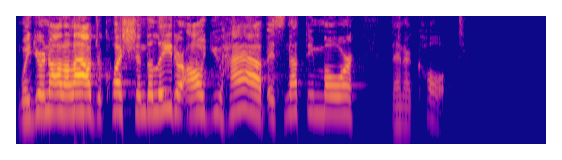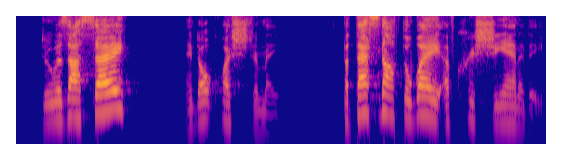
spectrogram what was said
When you're not allowed to question the leader, all you have is nothing more than a cult. Do as I say and don't question me. But that's not the way of Christianity.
